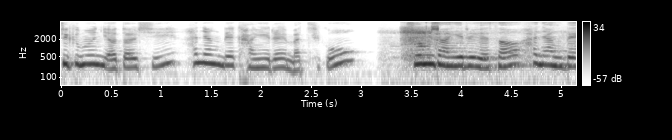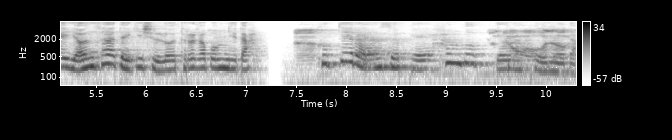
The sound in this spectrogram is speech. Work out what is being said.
지금은 8시 한양대 강의를 마치고 줌 강의를 위해서 한양대 연사 대기실로 들어가 봅니다. 국제 라이언스협회 한국연합회입니다.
